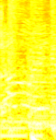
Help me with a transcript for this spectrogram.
香味。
